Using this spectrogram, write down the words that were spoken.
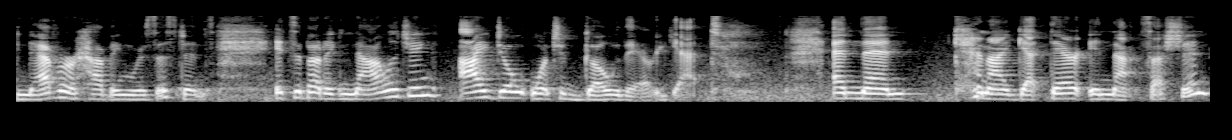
never having resistance, it's about acknowledging I don't want to go there yet. And then can I get there in that session?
